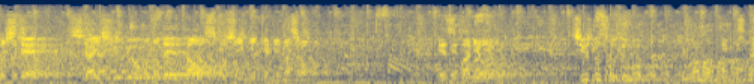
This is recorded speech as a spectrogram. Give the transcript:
そして試合終了後のデータを少し見てみましょう。エスパニョールシュート数でも上回っていますね。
